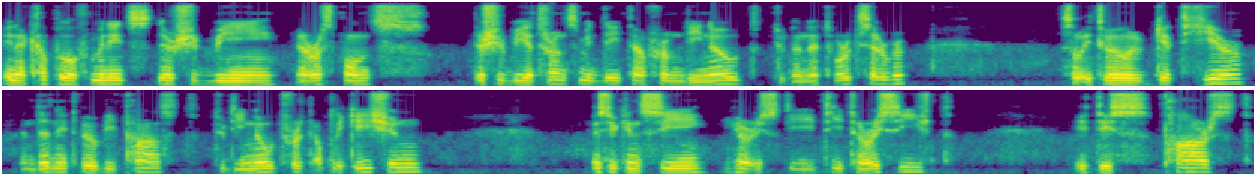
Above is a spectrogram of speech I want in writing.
In a couple of minutes there should be a response, there should be a transmit data from the node to the network server. So it will get here and then it will be passed to the Node-RED application. As you can see, here is the data received. It is parsed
